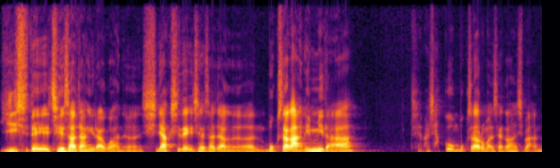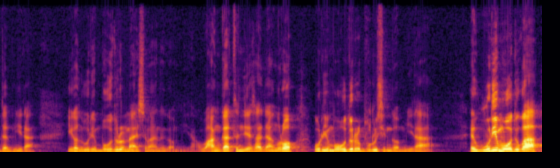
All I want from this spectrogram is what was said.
이 시대의 제사장이라고 하는 신약 시대의 제사장은 목사가 아닙니다. 제발 자꾸 목사로만 생각하시면 안 됩니다. 이건 우리 모두를 말씀하는 겁니다. 왕 같은 제사장으로 우리 모두를 부르신 겁니다. 우리 모두가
